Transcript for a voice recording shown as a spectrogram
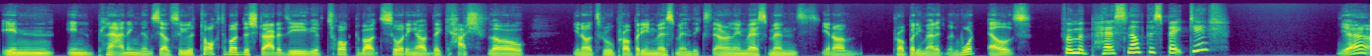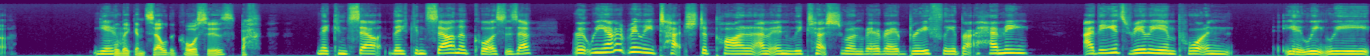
in in planning themselves? So you talked about the strategy. We've talked about sorting out the cash flow, you know, through property investments, external investments, you know, property management. What else? From a personal perspective? Yeah. Yeah. Well, they can sell the courses, they can sell they can sell the courses. Uh, but we haven't really touched upon. I mean, we touched upon very very briefly about having. I think it's really important. We we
